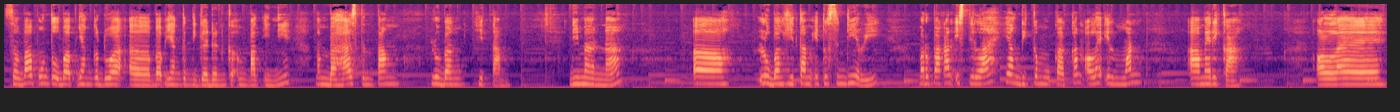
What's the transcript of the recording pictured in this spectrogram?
Sebab untuk bab yang kedua, uh, bab yang ketiga dan keempat ini membahas tentang lubang hitam, di mana uh, lubang hitam itu sendiri merupakan istilah yang dikemukakan oleh ilmuwan Amerika oleh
